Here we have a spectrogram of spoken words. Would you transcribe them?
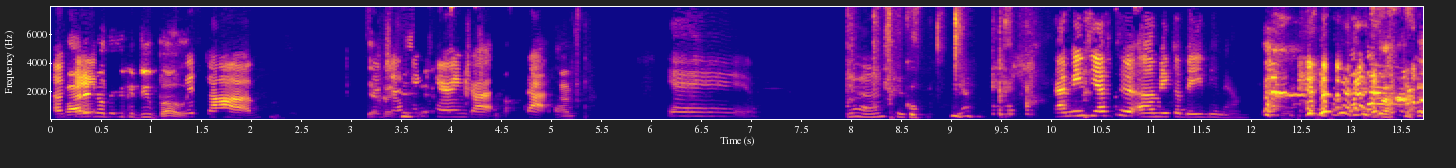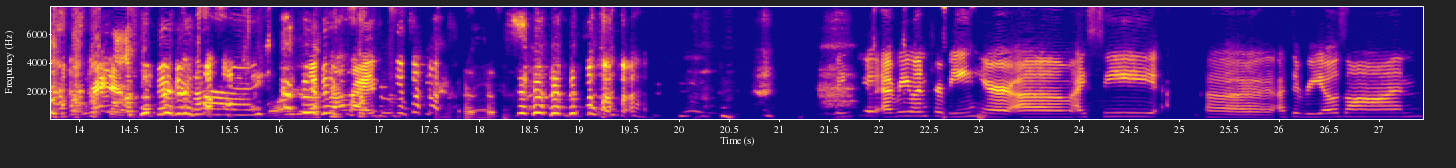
But I didn't know that you could do both. Good job. So Yeah. Jeff and Karen got that one. I'm- Yay. Yeah. Cool. Yeah. That means you have to uh, make a baby now. right now. Bye. Thank you everyone for being here. Um, I see uh, at the Rio's on.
